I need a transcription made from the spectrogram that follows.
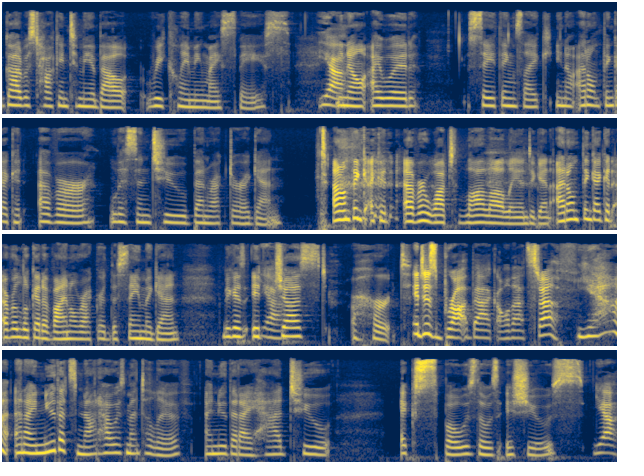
God was talking to me about reclaiming my space. Yeah. You know, I would say things like, you know, I don't think I could ever listen to Ben Rector again. I don't think I could ever watch La La Land again. I don't think I could ever look at a vinyl record the same again because it Yeah. just hurt. it just brought back all that stuff. Yeah, and I knew that's not how I was meant to live. I knew that I had to expose those issues Yeah.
